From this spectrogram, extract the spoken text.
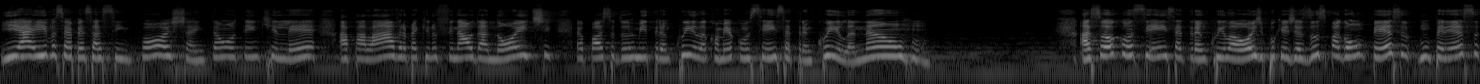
E aí você vai pensar assim: poxa, então eu tenho que ler a palavra para que no final da noite eu possa dormir tranquila, com a minha consciência tranquila? Não. A sua consciência é tranquila hoje porque Jesus pagou um preço, um preço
